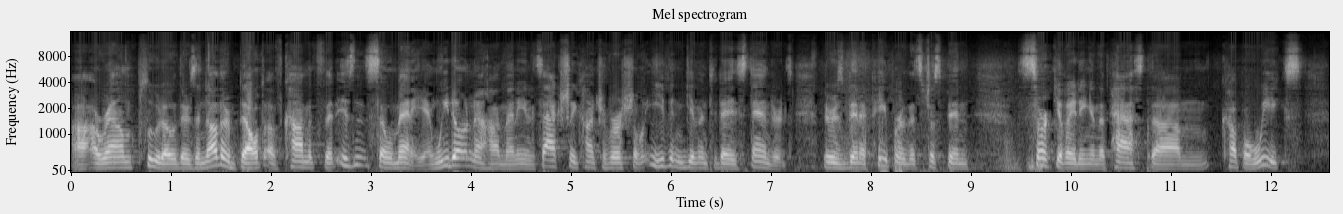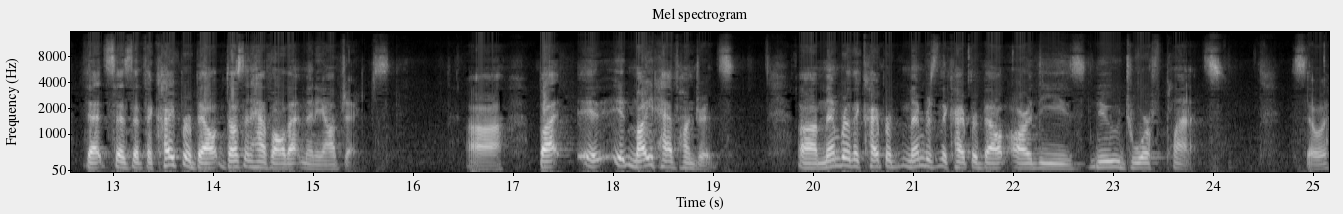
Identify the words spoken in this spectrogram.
uh, around Pluto, there's another belt of comets that isn't so many, and we don't know how many, and it's actually controversial even given today's standards. There's been a paper that's just been circulating in the past um, couple weeks that says that the Kuiper belt doesn't have all that many objects. Uh, but it, it, might have hundreds. Uh, member of the Kuiper, members of the Kuiper belt are these new dwarf planets. So,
